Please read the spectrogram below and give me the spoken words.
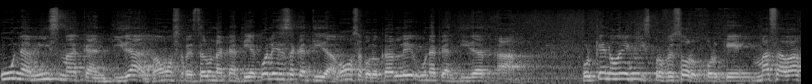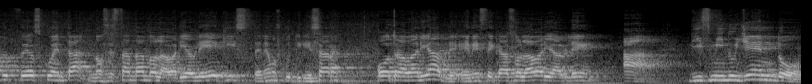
Una misma cantidad. Vamos a restar una cantidad. ¿Cuál es esa cantidad? Vamos a colocarle una cantidad A. ¿Por qué no X, profesor? Porque más abajo, te das cuenta, nos están dando la variable X, tenemos que utilizar otra variable, en este caso la variable A. Disminuyendo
